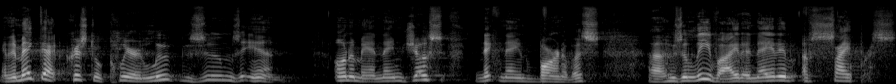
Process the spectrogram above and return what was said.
And to make that crystal clear, Luke zooms in on a man named Joseph, nicknamed Barnabas, uh, who's a Levite, a native of Cyprus,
